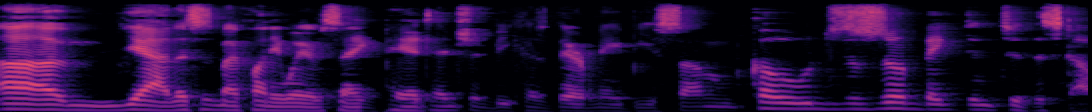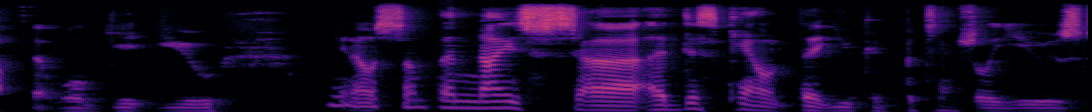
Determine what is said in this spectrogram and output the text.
um, yeah, this is my funny way of saying pay attention because there may be some codes uh, baked into the stuff that will get you, you know, something nice, uh, a discount that you could potentially use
